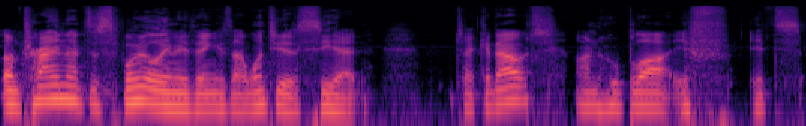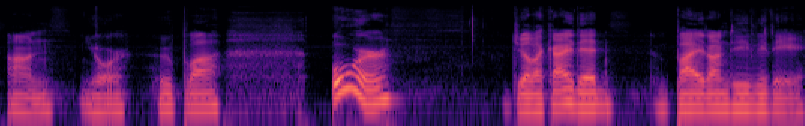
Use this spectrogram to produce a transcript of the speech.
I'm trying not to spoil anything because I want you to see it. Check it out on Hoopla if it's on your Hoopla. Or do like I did, buy it on DVD.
